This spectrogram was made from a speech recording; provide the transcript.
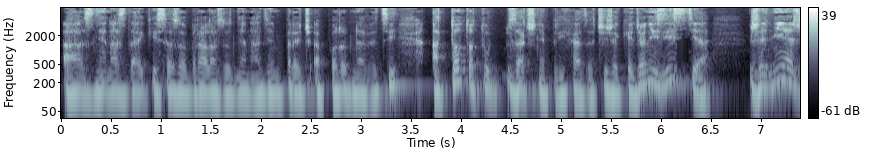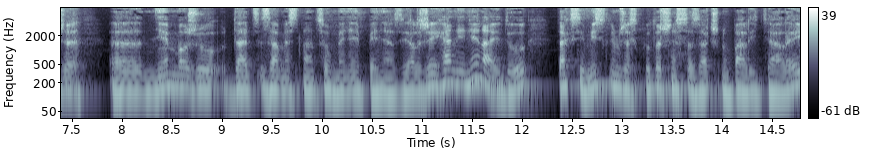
a z nenazdajky sa zobrala zo dňa na deň preč a podobné veci. A toto tu začne prichádzať. Čiže keď oni zistia, že nie, že e, nemôžu dať zamestnancom menej peňazí, ale že ich ani nenajdú, tak si myslím, že skutočne sa začnú baliť ďalej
